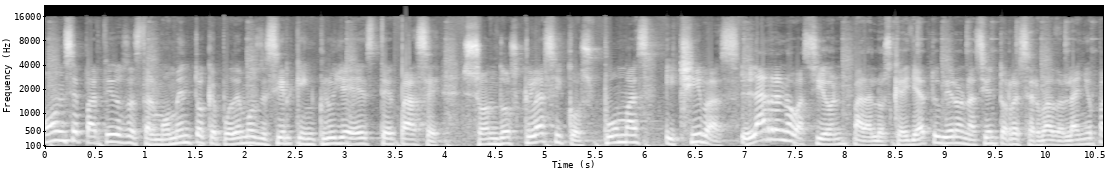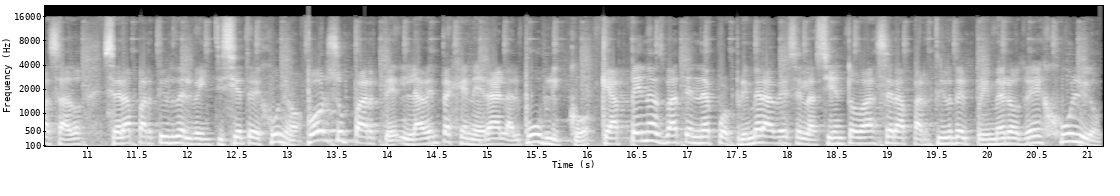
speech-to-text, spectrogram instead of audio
11 partidos hasta el momento que podemos decir que incluye este pase. Son dos clásicos, Pumas y Chivas. La renovación para los que ya tuvieron asiento reservado el año pasado será a partir del 27 de junio. Por su parte, la venta general al público que apenas va a tener por primera vez el asiento va a ser a partir del 1 de julio.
